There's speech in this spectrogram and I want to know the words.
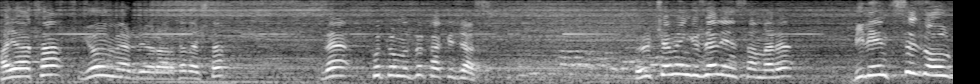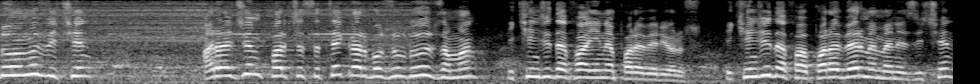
hayata yön ver diyor arkadaşlar. Ve kutumuzu takacağız. Ülkemin güzel insanları bilinçsiz olduğumuz için aracın parçası tekrar bozulduğu zaman ikinci defa yine para veriyoruz. İkinci defa para vermemeniz için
